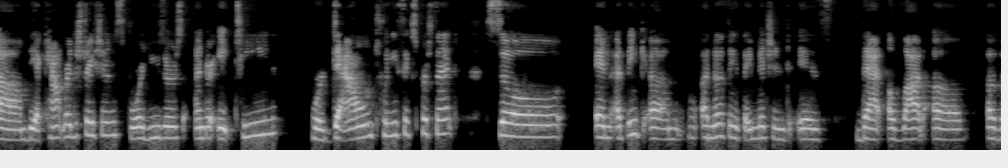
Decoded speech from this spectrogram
Um, the account registrations for users under 18 were down 26%. So, and I think um, another thing that they mentioned is that a lot of of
